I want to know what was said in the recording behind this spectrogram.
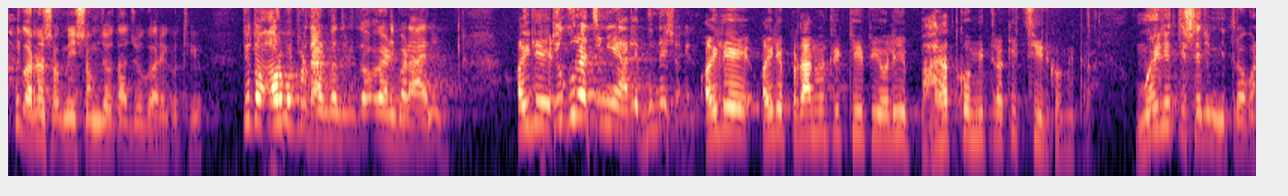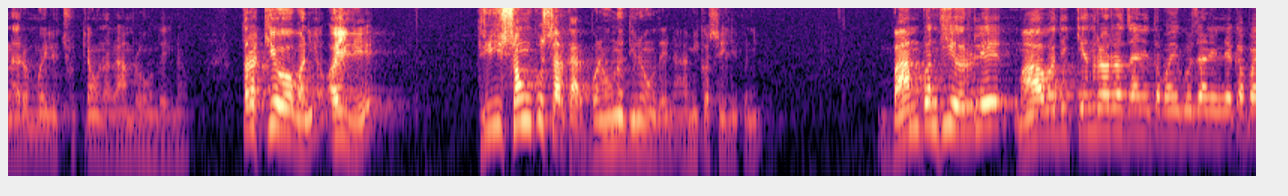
गर्न सक्ने सम्झौता जो गरेको थियो त्यो त अर्को प्रधानमन्त्रीले त अगाडि बढाएन नि। अहिले त्यो कुरा चिनियाहरूले बुझ्नै सकेन। अहिले अहिले प्रधानमन्त्री केपी ओली भारतको मित्र कि चिनको मित्र? मैले त्यसरी मित्र भनेर मैले छुट्याउन राम्रो हुँदैन। तर के हो भने अहिले त्रिसङ्घको सरकार बनाउन दिनु हुँदैन हामी कसैले पनि। वामपन्थीहरूले माओवादी केन्द्र र जाने तपाईँको जाने नेकपा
